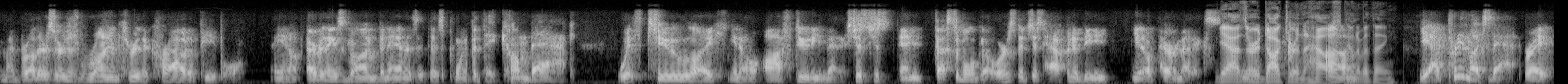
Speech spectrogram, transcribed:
my brothers are just running through the crowd of people. You know, everything's gone bananas at this point, but they come back with two like, you know, off duty medics, just, just, and festival goers that just happen to be, you know, paramedics. yeah, is there a doctor in the house Um, kind of a thing? Yeah, pretty much that, right?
